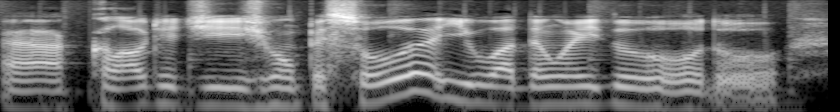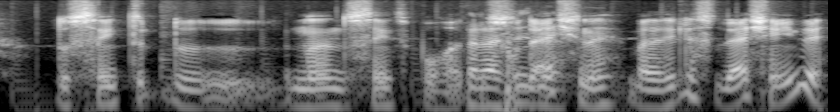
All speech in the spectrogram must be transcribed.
A Cláudia de João Pessoa e o Adão aí do. do do centro do. Não é do centro, porra, do Brasília. Sudeste, né? Brasília é Sudeste ainda?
